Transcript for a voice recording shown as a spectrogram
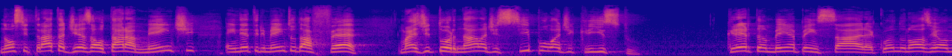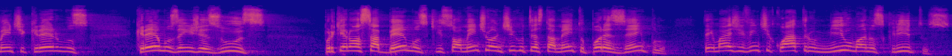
Não se trata de exaltar a mente em detrimento da fé, mas de torná-la discípula de Cristo. Crer também é pensar, é quando nós realmente cremos, cremos em Jesus, porque nós sabemos que somente o Antigo Testamento, por exemplo, tem mais de 24 mil manuscritos,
